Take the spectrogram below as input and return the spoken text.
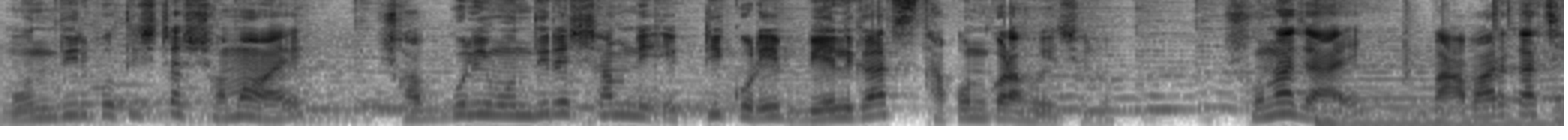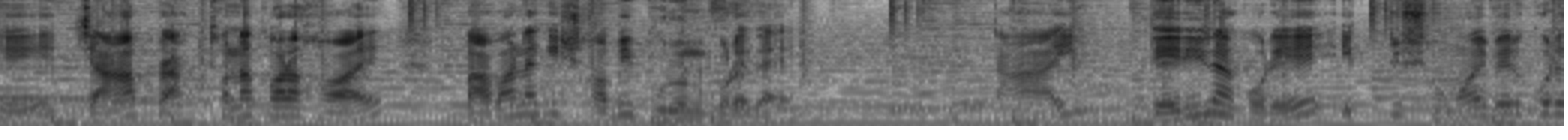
মন্দির প্রতিষ্ঠার সময় সবগুলি মন্দিরের সামনে একটি করে বেলগাছ স্থাপন করা হয়েছিল। শোনা যায়, বাবার কাছে যা প্রার্থনা করা হয়, বাবা নাকি সবই পূরণ করে দেয়। তাই দেরি না করে একটু সময় বের করে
